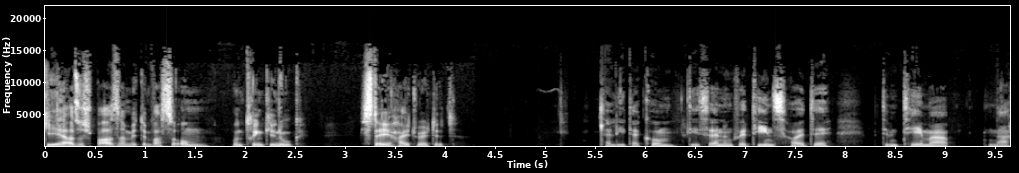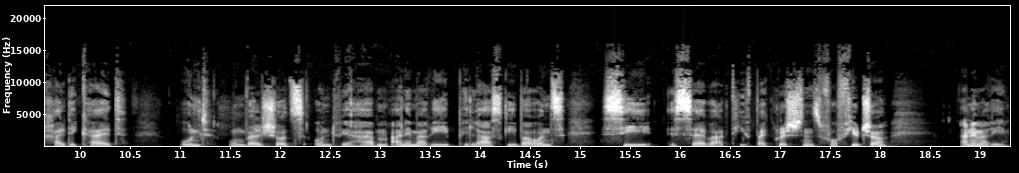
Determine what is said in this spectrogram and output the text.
Gehe also sparsam mit dem Wasser um und trink genug. Stay hydrated. Talita Kum, die Sendung für Teens heute mit dem Thema Nachhaltigkeit und Umweltschutz und wir haben Annemarie Pilarski bei uns. Sie ist selber aktiv bei Christians for Future. Annemarie,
